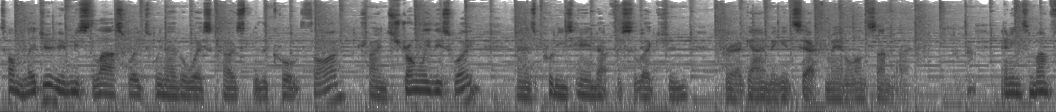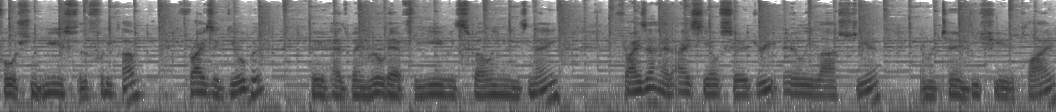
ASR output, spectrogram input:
Tom Ledger, who missed last week's win over West Coast with a cork thigh, trained strongly this week and has put his hand up for selection for our game against South Fremantle on Sunday. And in some unfortunate news for the footy club, Fraser Gilbert, who has been ruled out for the year with swelling in his knee. Fraser had ACL surgery early last year and returned this year to play.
